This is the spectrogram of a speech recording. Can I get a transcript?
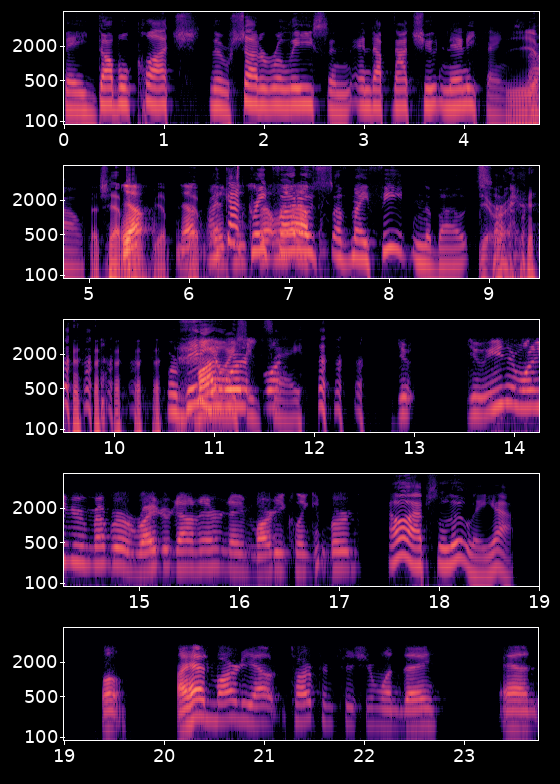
they double clutch the shutter release and end up not shooting anything. Yep, So that's happening. Yep, Yep, yep. I've got great certainly photos of my feet in the boat, Yeah, right. or video, I worst should one- say. Do either one of you remember a writer down there named Marty Klinkenberg? oh, absolutely, yeah. Well, I had Marty out tarpon fishing one day, and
